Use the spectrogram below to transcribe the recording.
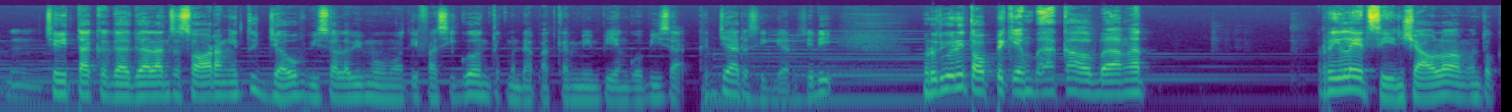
Hmm. cerita kegagalan seseorang itu jauh bisa lebih memotivasi gue untuk mendapatkan mimpi yang gue bisa kejar sih Gar. Jadi menurut gue ini topik yang bakal banget relate sih insya Allah untuk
